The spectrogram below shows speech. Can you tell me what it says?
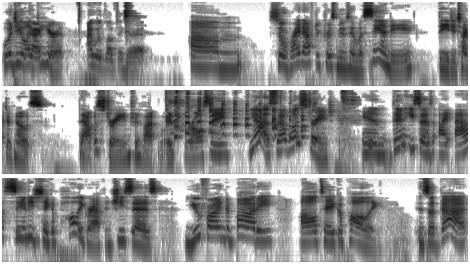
Would you like Okay. to hear it? I would love to hear it. Um, so right after Chris moves in with Sandy, the detective notes that was strange. Which we're all saying, yes, that was strange. And then he says, I asked Sandy to take a polygraph, and she says, You find a body, I'll take a poly. And so that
